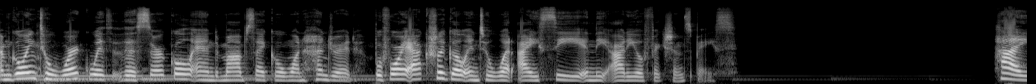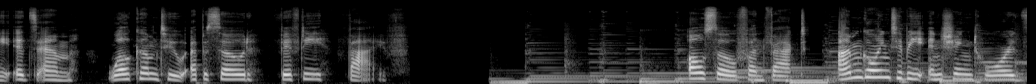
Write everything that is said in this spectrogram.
I'm going to work with The Circle and Mob Psycho 100 before I actually go into what I see in the audio fiction space. Hi, it's M. Welcome to episode 55. Also, fun fact I'm going to be inching towards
